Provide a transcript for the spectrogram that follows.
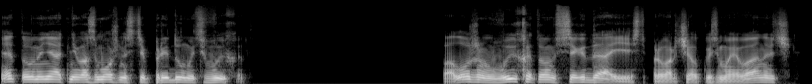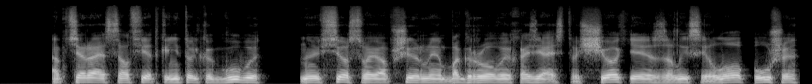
Это у меня от невозможности придумать выход». «Положим, выход он всегда есть», — проворчал Кузьма Иванович, обтирая салфеткой не только губы, но и все свое обширное багровое хозяйство, щеки, залысый лоб, уши.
